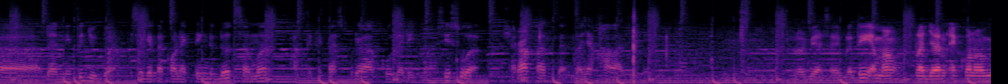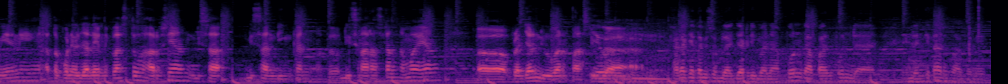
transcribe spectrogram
Eh, dan itu juga bisa kita connecting the dots sama aktivitas perilaku dari mahasiswa masyarakat dan banyak hal lainnya luar biasa ya. Berarti emang pelajaran ekonomi ini ataupun yang jalan di kelas tuh harusnya bisa disandingkan atau diselaraskan sama yang eh, pelajaran di luar kelas juga. karena kita bisa belajar di mana pun kapan pun dan dan kita harus lakukan itu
